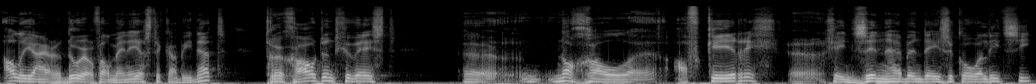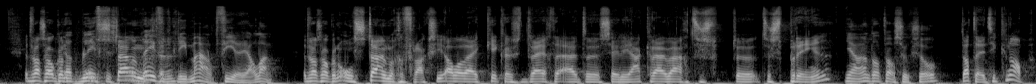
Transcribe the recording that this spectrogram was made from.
alle jaren door van mijn eerste kabinet terughoudend geweest uh, nogal uh, afkerig, uh, geen zin hebben in deze coalitie. Het was ook een dat bleef, onstuimige... Dus, dat bleef het klimaat vier jaar lang. Het was ook een onstuimige fractie. Allerlei kikkers dreigden uit de CDA-kruiwagen te, te, te, springen. Ja, dat was ook zo. Dat deed hij knap.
